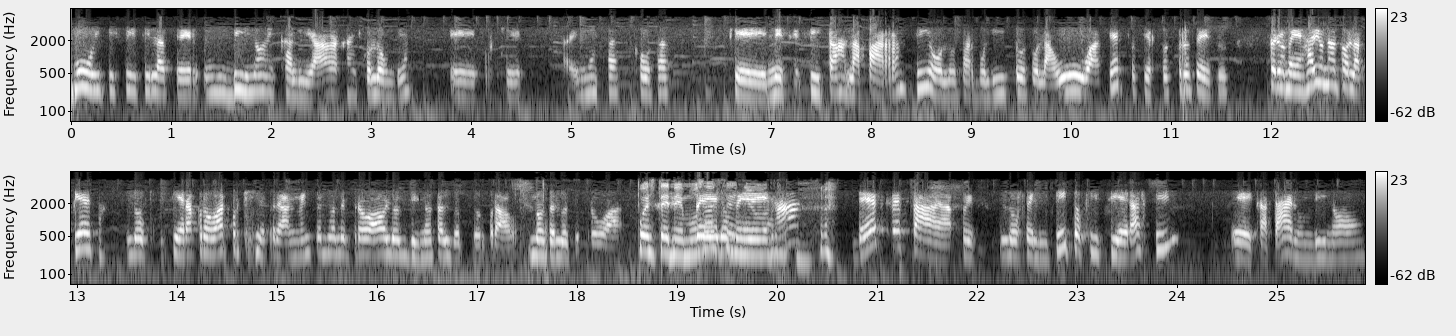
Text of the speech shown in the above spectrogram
muy difícil hacer un vino de calidad acá en Colombia, eh, porque hay muchas cosas que necesita la parra, sí, o los arbolitos, o la uva, cierto, ciertos procesos, pero me deja de una sola pieza. Lo quisiera probar porque realmente no le he probado los vinos al doctor Bravo, no se los he probado. Pues tenemos Pero al me señor... deja pues lo felicito, quisiera sí eh, catar un vino,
